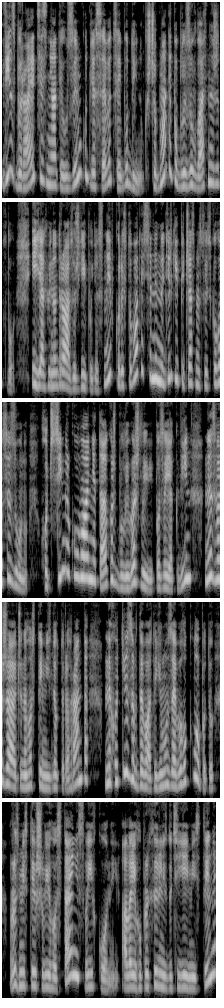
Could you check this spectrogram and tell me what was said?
Він збирається зняти узимку для себе цей будинок, щоб мати поблизу власне житло, і, як він одразу ж їй пояснив, користуватися ним не тільки під час мисливського сезону, хоч ці міркування також були важливі, поза як він, незважаючи на гостинність доктора Гранта, не хотів завдавати йому зайвого клопоту, розмістивши в його стайні своїх коней, але його прихильність до цієї місцини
